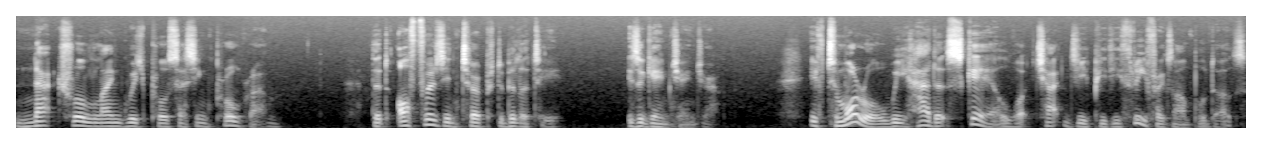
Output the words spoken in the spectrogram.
natural language processing program that offers interpretability is a game changer. If tomorrow we had at scale what ChatGPT 3, for example, does,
